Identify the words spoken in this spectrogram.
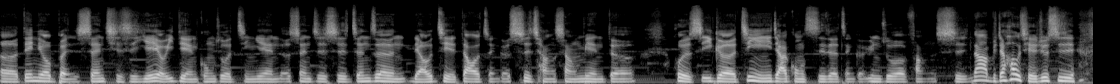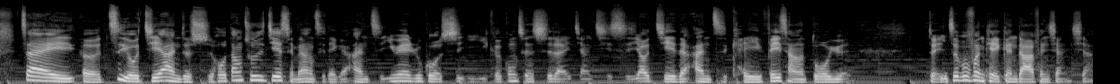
呃 Daniel 本身其实也有一点工作经验的，甚至是真正了解到整个市场上面的，或者是一个经营一家公司的整个运作的方式。那比较好奇的就是在呃自由接案的时候，当初是接什么样子的一个案子？因为如果是以一个工程师来讲，其实要接的案子可以非常的多元。对，这部分可以跟大家分享一下。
